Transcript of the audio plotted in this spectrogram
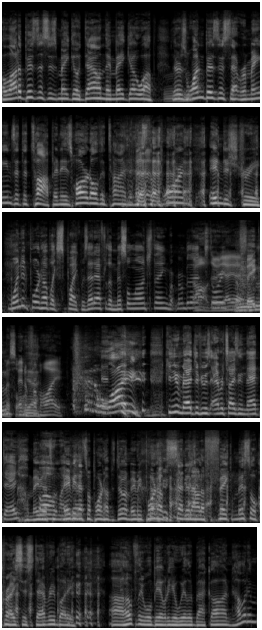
A lot of businesses may go down, they may go up. There's one business that remains at the top and is hard all the time, and that's the porn industry. When did Pornhub like spike? Was that after the missile launch thing? Remember that Oh, dude, story? yeah, yeah. The fake missile. And Yeah. from Hawaii. Hawaii. Can you imagine if he was advertising that day? Oh, maybe that's what, maybe God. that's what Pornhub's doing. Maybe Pornhub's sending out a fake missile crisis to everybody. Uh, hopefully, we'll be able to get Wheeler back on. How about him?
